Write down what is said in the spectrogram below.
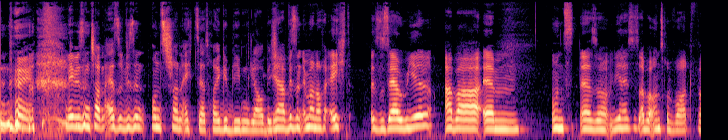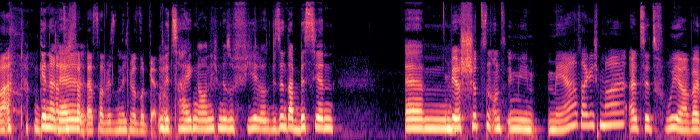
nee. nee, wir sind schon, also wir sind uns schon echt sehr treu geblieben, glaube ich. ja, wir sind immer noch echt, also sehr real, aber ähm, uns, also, wie heißt es, aber unsere Wortwahl hat sich Generell, verbessert. Wir sind nicht mehr so ghetto. wir zeigen auch nicht mehr so viel und wir sind ein bisschen, ähm, Wir schützen uns irgendwie mehr, sage ich mal, als jetzt früher. Weil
